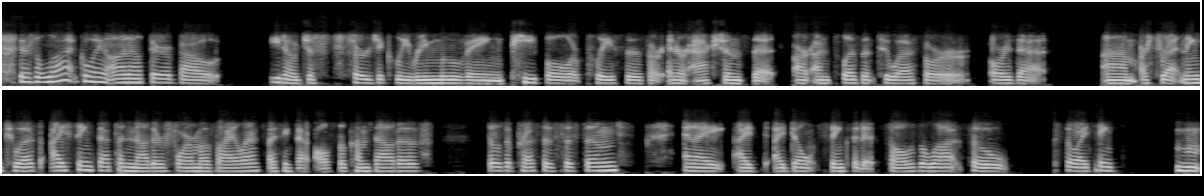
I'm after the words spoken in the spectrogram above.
there's a lot going on out there about you know, just surgically removing people or places or interactions that are unpleasant to us or or that um, are threatening to us. I think that's another form of violence. I think that also comes out of those oppressive systems and I, I I don't think that it solves a lot so so I think m-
